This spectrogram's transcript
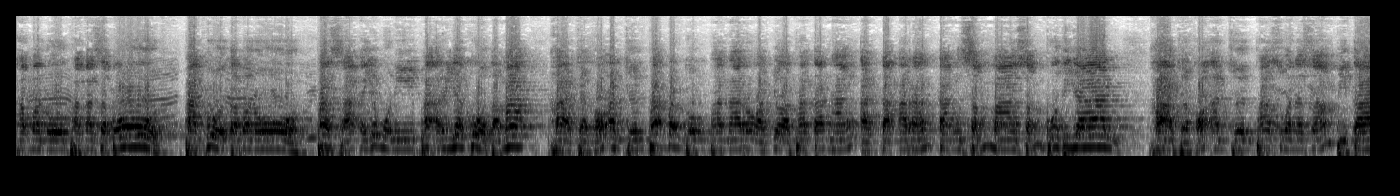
คามโนพระกัสโปพระโคตมโน พระสากยมุนี พระอริยโคตมะ ข้าจะขออัญเชิญพระบรรทมพานารอดยอดพระตันหังอัตตะอรหันตังสัมมาสัมโพธิญาณ ข้าจะขออัญเชิญพระสวรรณสามปีตา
